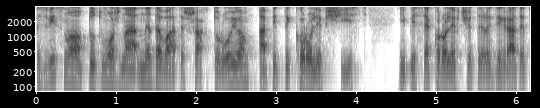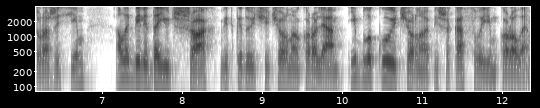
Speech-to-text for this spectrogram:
Звісно, тут можна не давати шах турою, а піти король F6, і після короля F4 зіграти тура G7, але білі дають шах, відкидуючи чорного короля, і блокують чорного пішака своїм королем.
